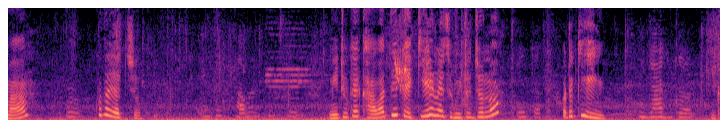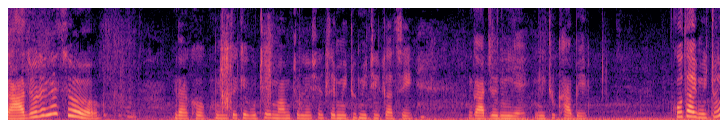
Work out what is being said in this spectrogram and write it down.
মা, কোথায় যাচ্ছ? মিঠুকে খাবার দিতে? কি এনেছো মিঠুর জন্য? ওটা কি? গাজর এনেছো? দেখো, ঘুম থেকে উঠে মাম চলে এসেছে মিঠু মিঠির কাছে গাজর নিয়ে, মিঠু খাবে। কোথায় মিঠু?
